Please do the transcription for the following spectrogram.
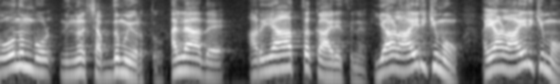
തോന്നുമ്പോൾ നിങ്ങൾ ശബ്ദമുയർത്തു. അല്ലാതെ അറിയാത്ത കാര്യത്തിന് ഇയാളായിരിക്കുമോ അയാളായിരിക്കുമോ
